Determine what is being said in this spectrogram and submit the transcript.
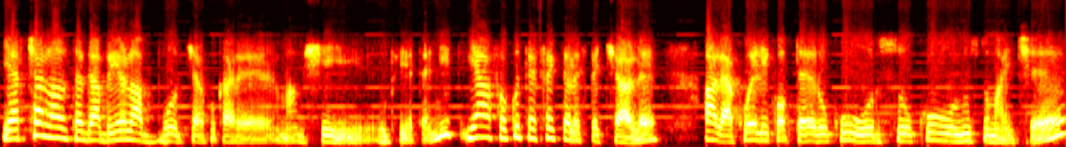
Iar cealaltă, Gabriela Burcea, cu care m-am și împrietenit, ea a făcut efectele speciale, alea cu elicopterul, cu ursul, cu nu știu mai ce.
